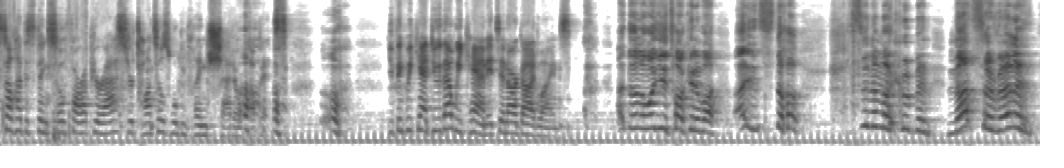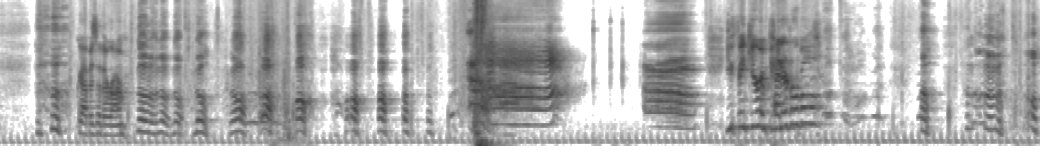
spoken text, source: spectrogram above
Next, I'll have this thing so far up your ass, your tonsils will be playing shadow puppets. You think we can't do that? We can. It's in our guidelines. I don't know what you're talking about. I installed cinema equipment, not surveillance. Grab his other arm. No, no, no, no, no, no. Oh, oh, oh, oh, oh. You think you're impenetrable? No, no, no, no.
